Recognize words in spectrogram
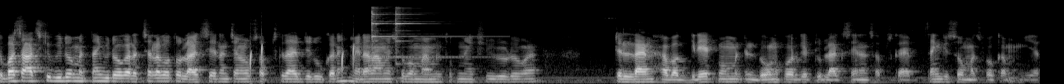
तो बस आज की वीडियो में इतना वीडियो अगर अच्छा लगा तो लाइक शेयर चैनल को सब्सक्राइब ज़रूर करें। मेरा नाम है शुभम। मैं तो अपने नेक्स्ट वीडियो में। Till then have a great moment and don't forget to like share and subscribe thank you so much for coming year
